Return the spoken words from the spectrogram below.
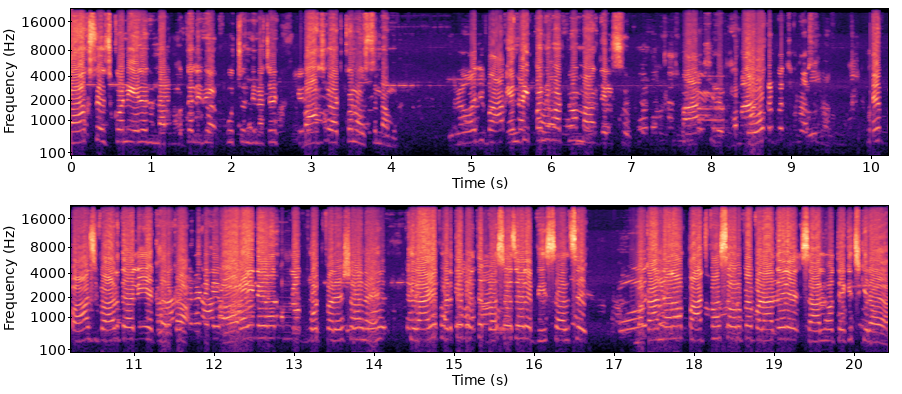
బాక్స్ తెచ్చుకొని ఏదో నాలుగు ముద్దలు ఇది కూర్చొని తినచ్చు బాక్స్ కట్టుకొని వస్తున్నాము. రోజు ఎంత ఇబ్బంది పడుతున్నాం మాకు తెలుసు पांच बार डाली है घर का आ रहा ही नहीं और हम लोग बहुत परेशान है किराया भरते भरते बस हजार है बीस साल से मकानदार आप पाँच पाँच सौ रुपए बढ़ा दे रहे साल होते किच किराया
